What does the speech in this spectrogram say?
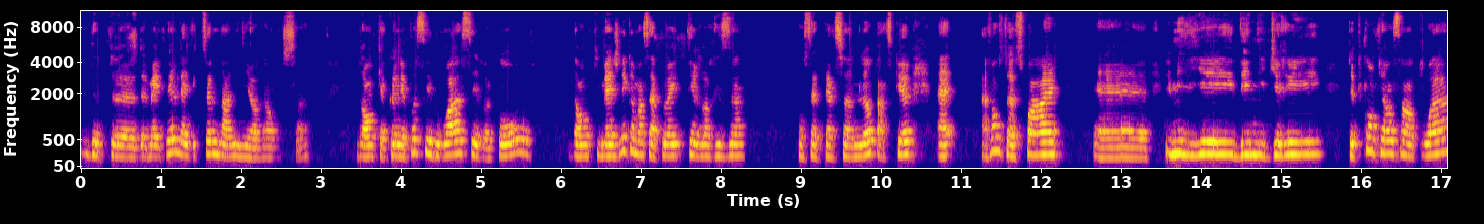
de, maintenir la victime dans l'ignorance. hein. Donc, elle ne connaît pas ses droits, ses recours. Donc, imaginez comment ça peut être terrorisant pour cette personne-là parce que, à, force de se faire euh, humilier, dénigrer, tu plus confiance en toi,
